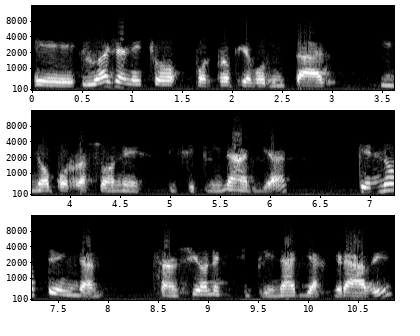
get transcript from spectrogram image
eh, lo hayan hecho por propia voluntad y no por razones disciplinarias, que no tengan sanciones disciplinarias graves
